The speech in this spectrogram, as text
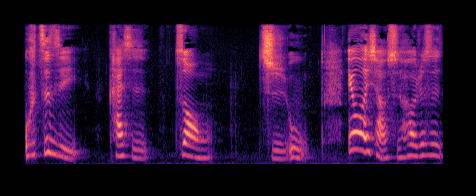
我自己开始种植物，因为我小时候就是。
